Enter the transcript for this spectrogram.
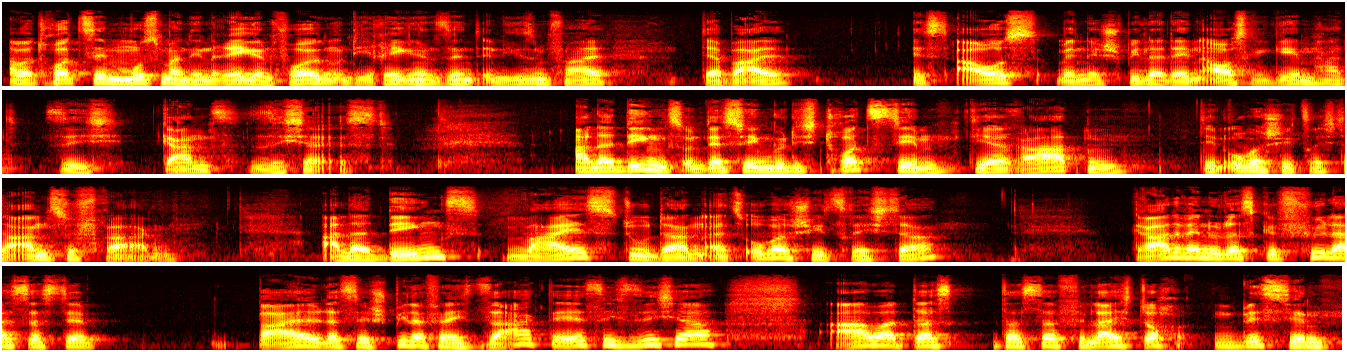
Aber trotzdem muss man den Regeln folgen und die Regeln sind in diesem Fall, der Ball ist aus, wenn der Spieler, der ihn ausgegeben hat, sich ganz sicher ist. Allerdings, und deswegen würde ich trotzdem dir raten, den Oberschiedsrichter anzufragen. Allerdings weißt du dann als Oberschiedsrichter, gerade wenn du das Gefühl hast, dass der Ball, dass der Spieler vielleicht sagt, er ist sich sicher, aber dass, dass da vielleicht doch ein bisschen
